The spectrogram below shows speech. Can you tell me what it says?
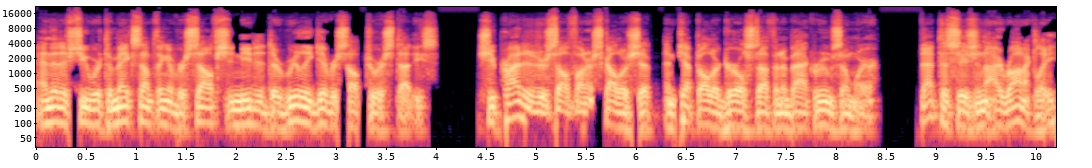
and that if she were to make something of herself, she needed to really give herself to her studies. She prided herself on her scholarship and kept all her girl stuff in a back room somewhere. That decision, ironically,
